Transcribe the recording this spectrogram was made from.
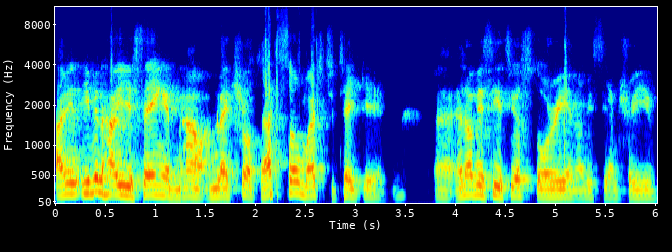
I mean, even how you're saying it now, I'm like, sure, that's so much to take in. Uh, and obviously, it's your story, and obviously, I'm sure you've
